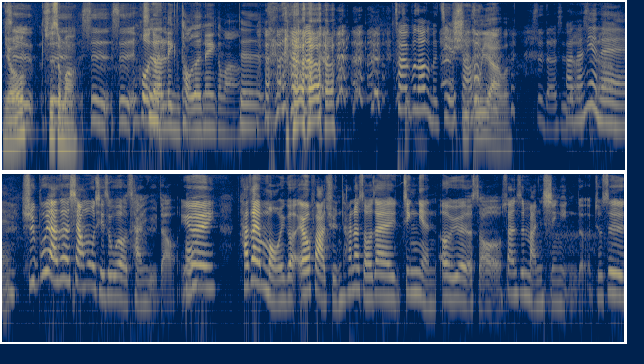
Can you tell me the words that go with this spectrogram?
有是是什么？是是获得领头的那个吗？对对对，突然 不知道怎么介许绍，不雅吗？是的，是的，好难念。呢。徐不雅这个项目，其实我有参与到，因为他在某一个 Alpha 群，他那时候在今年二月的时候，算是蛮新颖的，就是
